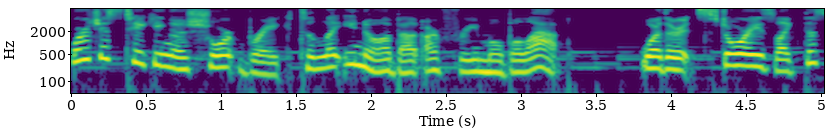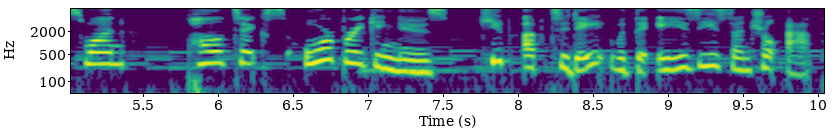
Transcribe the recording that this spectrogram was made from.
We're just taking a short break to let you know about our free mobile app. Whether it's stories like this one, politics, or breaking news, keep up to date with the AZ Central app,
